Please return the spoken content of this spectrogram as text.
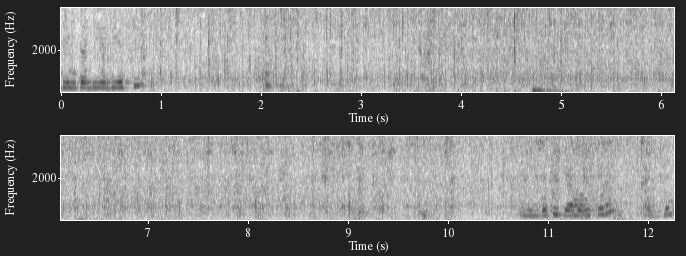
ডিমটা দিয়ে দিয়েছি। ডিমটা ঠিক এমন করে একদম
